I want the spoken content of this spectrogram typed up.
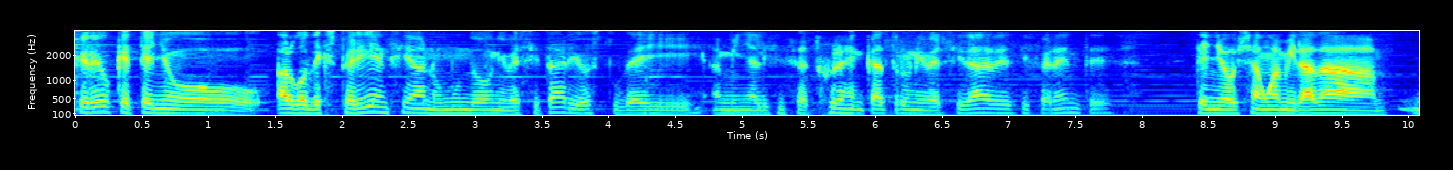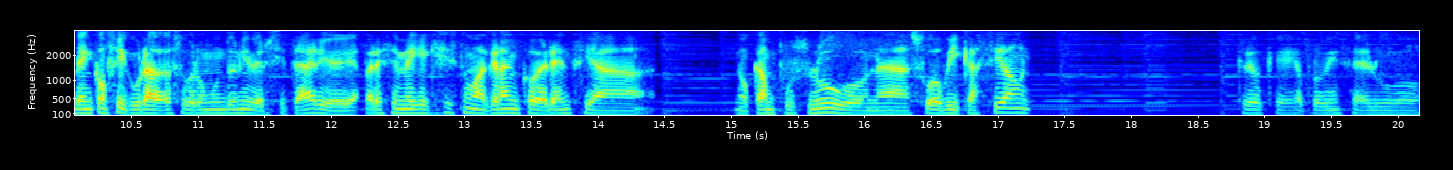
creo que teño algo de experiencia no mundo universitario, estudei a miña licenciatura en catro universidades diferentes. Teño xa unha mirada ben configurada sobre o mundo universitario e pareceme que existe unha gran coherencia no campus Lugo, na súa ubicación. Creo que a provincia de Lugo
